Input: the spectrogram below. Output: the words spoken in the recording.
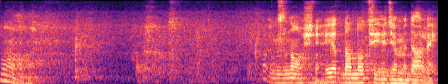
O. Tak znośnie. Jedna noc i jedziemy dalej.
